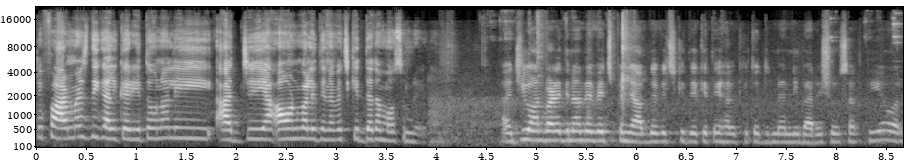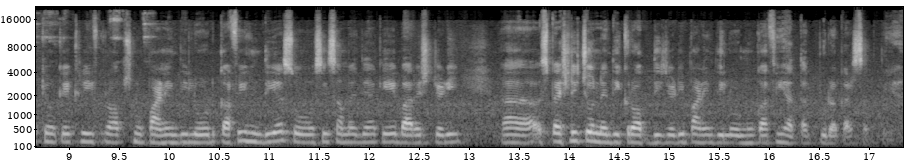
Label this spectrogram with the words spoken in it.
ਤੇ ਫਾਰਮਰਸ ਦੀ ਗੱਲ ਕਰੀਏ ਤਾਂ ਉਹਨਾਂ ਲਈ ਅੱਜ ਜਾਂ ਆਉਣ ਵਾਲੇ ਦਿਨਾਂ ਵਿੱਚ ਕਿੱਦਾਂ ਦਾ ਮੌਸਮ ਰਹੇਗਾ? ਜੀ ਆਉਣ ਵਾਲੇ ਦਿਨਾਂ ਦੇ ਵਿੱਚ ਪੰਜਾਬ ਦੇ ਵਿੱਚ ਕਿਤੇ ਕਿਤੇ ਹਲਕੀ ਤੋਂ ਦਰਮਿਆਨੀ ਬਾਰਿਸ਼ ਹੋ ਸਕਦੀ ਹੈ ਔਰ ਕਿਉਂਕਿ ਖਰੀਫ ਕ੍ਰੌਪਸ ਨੂੰ ਪਾਣੀ ਦੀ ਲੋੜ ਕਾਫੀ ਹੁੰਦੀ ਹੈ ਸੋ ਅਸੀਂ ਸਮਝਦੇ ਹਾਂ ਕਿ ਇਹ ਬਾਰਿਸ਼ ਜਿਹੜੀ ਸਪੈਸ਼ਲੀ ਝੋਨੇ ਦੀ ਕ੍ਰੌਪ ਦੀ ਜਿਹੜੀ ਪਾਣੀ ਦੀ ਲੋੜ ਨੂੰ ਕਾਫੀ ਹੱਦ ਤੱਕ ਪੂਰਾ ਕਰ ਸਕਦੀ ਹੈ।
